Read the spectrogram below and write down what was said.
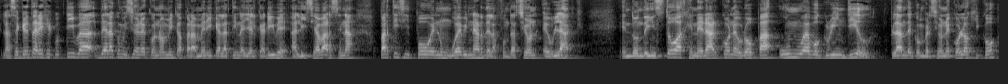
La secretaria ejecutiva de la Comisión Económica para América Latina y el Caribe, Alicia Bárcena, participó en un webinar de la Fundación EULAC, en donde instó a generar con Europa un nuevo Green Deal plan de conversión ecológico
